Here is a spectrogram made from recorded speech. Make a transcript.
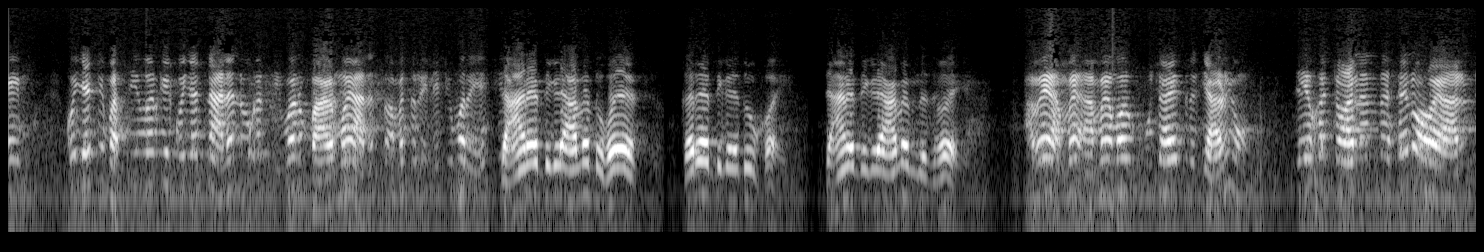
કઈ કોઈ જાતની મસ્તી વગર કે કોઈ જાતના આનંદ વગર જીવન બારમાં આનંદ તો અમે તો રિલેટિવમાં રહીએ છીએ. જાણે તીકડે આનંદ હોય કરે તીકડે દુઃખ હોય. જાણે તીકડે આનંદ જ હોય. હવે અમે અમે અમારું કુચારિત્ર જાણ્યું. તે વખત તો આનંદ શેનો હોય આનંદ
